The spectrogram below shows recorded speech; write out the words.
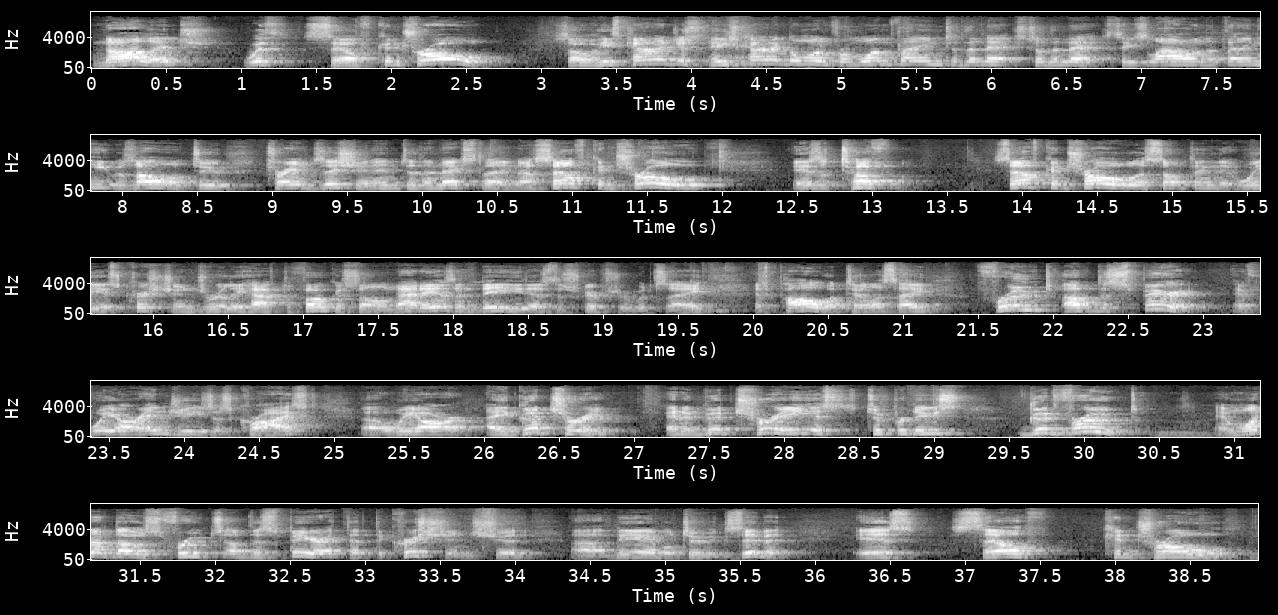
Knowledge with self control. So he's kind of just he's kind of going from one thing to the next to the next. He's allowing the thing he was on to transition into the next thing. Now self-control is a tough one. Self-control is something that we as Christians really have to focus on. That is indeed, as the scripture would say, as Paul would tell us, a fruit of the Spirit. If we are in Jesus Christ, uh, we are a good tree. And a good tree is to produce good fruit. And one of those fruits of the Spirit that the Christian should uh, be able to exhibit is self control.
